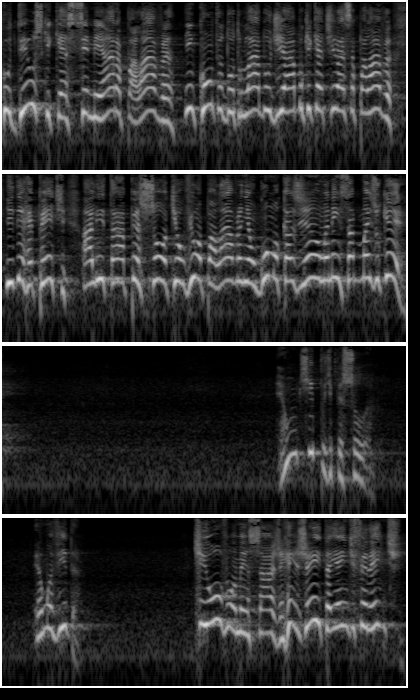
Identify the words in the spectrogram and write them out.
o Deus que quer semear a palavra encontra do outro lado o diabo que quer tirar essa palavra. E de repente, ali está a pessoa que ouviu a palavra em alguma ocasião, mas nem sabe mais o que. É um tipo de pessoa, é uma vida, que ouve uma mensagem, rejeita e é indiferente.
